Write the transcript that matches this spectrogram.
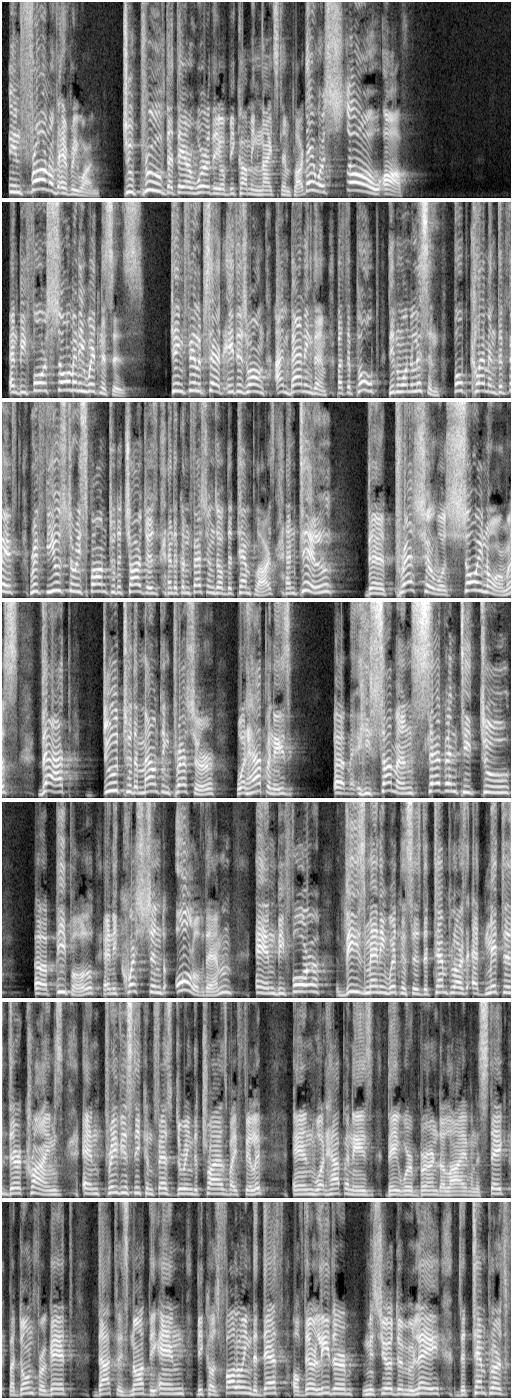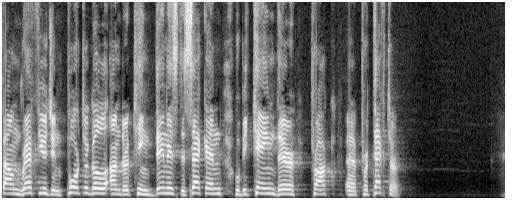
in front of everyone to prove that they are worthy of becoming Knights Templar. They were so off. And before so many witnesses, King Philip said, It is wrong, I'm banning them. But the Pope didn't want to listen. Pope Clement V refused to respond to the charges and the confessions of the Templars until the pressure was so enormous that, due to the mounting pressure, what happened is um, he summoned 72 uh, people and he questioned all of them. And before these many witnesses, the Templars admitted their crimes and previously confessed during the trials by Philip. And what happened is they were burned alive on a stake. But don't forget, that is not the end because following the death of their leader, Monsieur de Molay, the Templars found refuge in Portugal under King Denis II, who became their proc, uh, protector.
